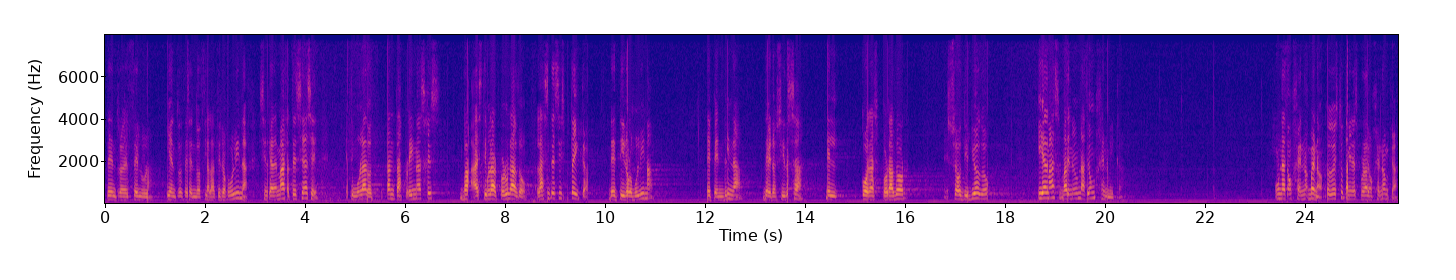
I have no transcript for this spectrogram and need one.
dentro de la célula y entonces se endocina la tiroglobulina, sino que además la TSH, estimulando tantas proteínas G, va a estimular, por un lado, la síntesis proteica de tiroglobulina, de pendrina, de peroxidasa, del corasporador sodio-yodo y además va a tener una acción genómica. Una acción bueno, todo esto también es por acción genómica,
